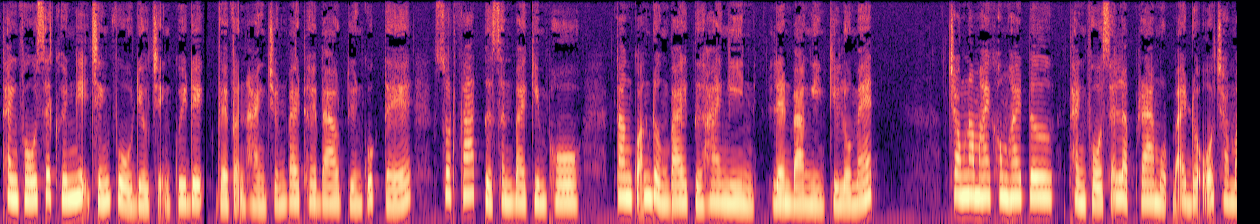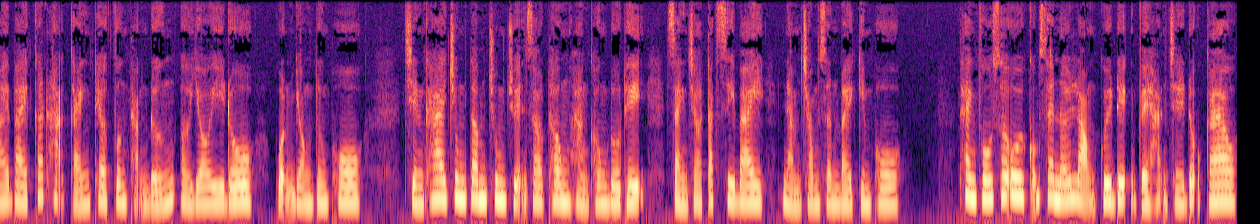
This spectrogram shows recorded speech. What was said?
Thành phố sẽ khuyến nghị chính phủ điều chỉnh quy định về vận hành chuyến bay thuê bao tuyến quốc tế xuất phát từ sân bay Kimpo, tăng quãng đường bay từ 2.000 lên 3.000 km. Trong năm 2024, thành phố sẽ lập ra một bãi đỗ cho máy bay cất hạ cánh theo phương thẳng đứng ở Yoido, quận Yongtungpo, triển khai trung tâm trung chuyển giao thông hàng không đô thị dành cho taxi bay nằm trong sân bay Kimpo. Thành phố Seoul cũng sẽ nới lỏng quy định về hạn chế độ cao,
